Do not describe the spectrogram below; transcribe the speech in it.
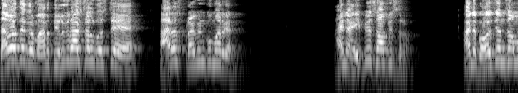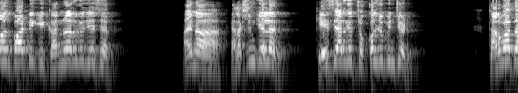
తర్వాత ఇక్కడ మన తెలుగు రాష్ట్రాలకు వస్తే ఆర్ఎస్ ప్రవీణ్ కుమార్ గారు. ఆయన ఐపీఎస్ ఆఫీసర్. ఆయన బహుజన్ సమాజ్ పార్టీకి కన్వీనర్గా చేశారు. ఆయన ఎలక్షన్కి వెళ్ళారు. కేసీఆర్ చొక్కలు చూపించాడు. తర్వాత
